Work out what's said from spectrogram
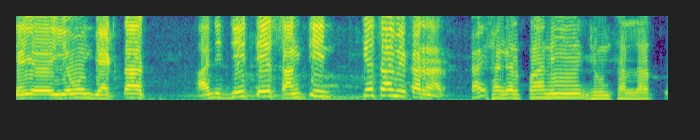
ते येऊन भेटतात आणि जे ते सांगतील तेच आम्ही करणार. काय सांगाल? पाणी घेऊन चाललात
